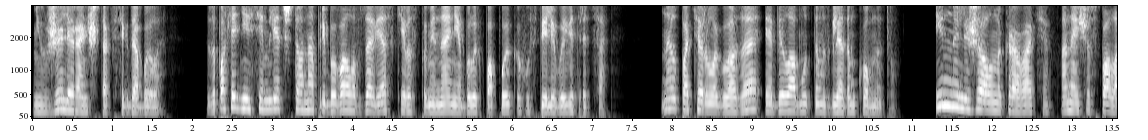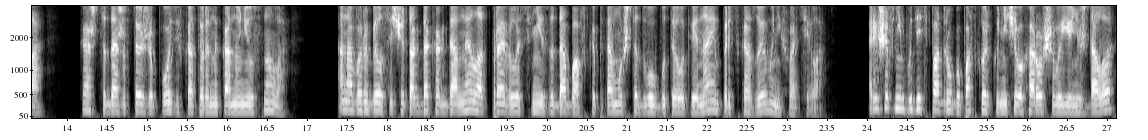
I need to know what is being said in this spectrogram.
Неужели раньше так всегда было? За последние семь лет, что она пребывала в завязке, воспоминания о былых попойках успели выветриться. Нел потерла глаза и обвела мутным взглядом комнату. Инна лежала на кровати, она еще спала. Кажется, даже в той же позе, в которой накануне уснула – она вырубилась еще тогда, когда Нелла отправилась вниз за добавкой, потому что двух бутылок вина им предсказуемо не хватило. Решив не будить подругу, поскольку ничего хорошего ее не ждало,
